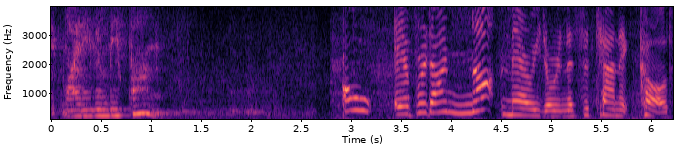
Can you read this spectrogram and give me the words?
It might even be fun. Oh, Everett, I'm not married or in a satanic cult.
